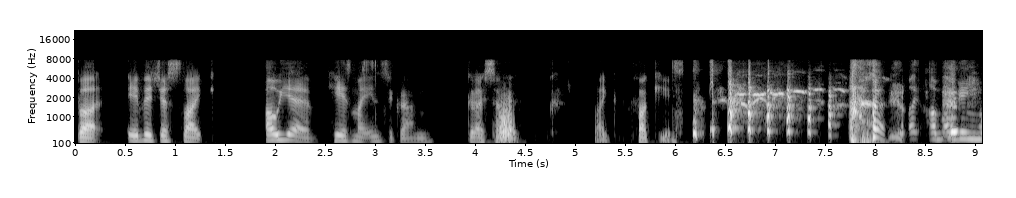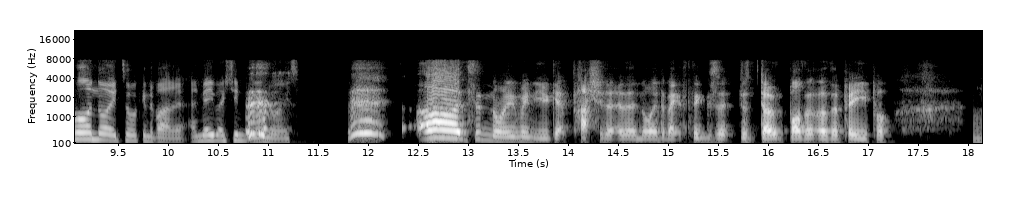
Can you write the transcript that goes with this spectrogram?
But if it's just like, oh yeah, here's my Instagram, go suck like fuck you. like I'm, I'm getting more annoyed talking about it, and maybe I shouldn't be annoyed. Oh, it's annoying when you get passionate and annoyed about things that just don't bother other people. Oh,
